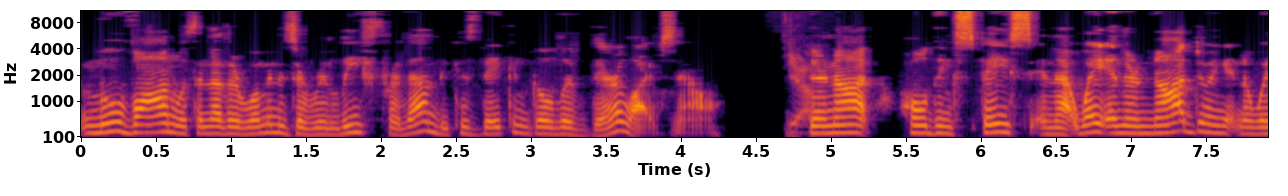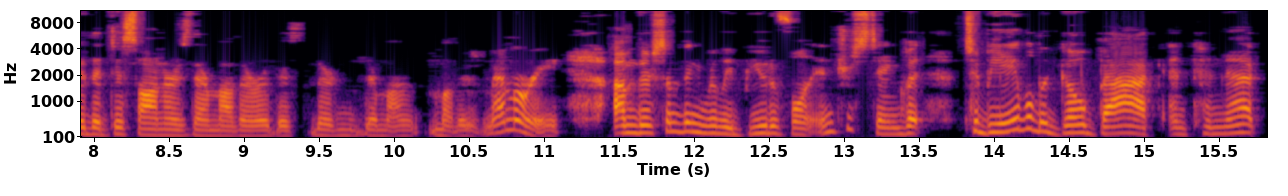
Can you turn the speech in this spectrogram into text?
move on with another woman is a relief for them because they can go live their lives now. yeah They're not holding space in that way, and they're not doing it in a way that dishonors their mother or this, their their mother's memory. Um, there's something really beautiful and interesting, but to be able to go back and connect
